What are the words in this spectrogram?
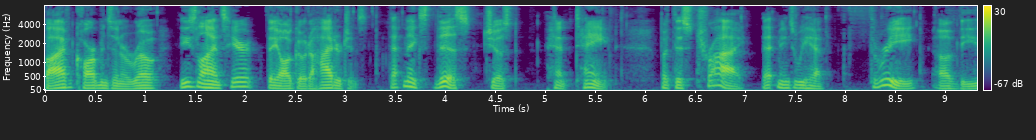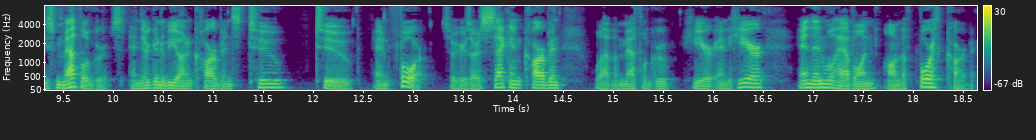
five carbons in a row. These lines here, they all go to hydrogens. That makes this just pentane. But this tri, that means we have three of these methyl groups, and they're going to be on carbons 2, 2, and 4. So here's our second carbon. We'll have a methyl group here and here, and then we'll have one on the fourth carbon.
